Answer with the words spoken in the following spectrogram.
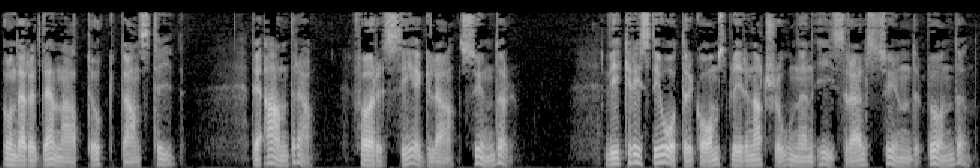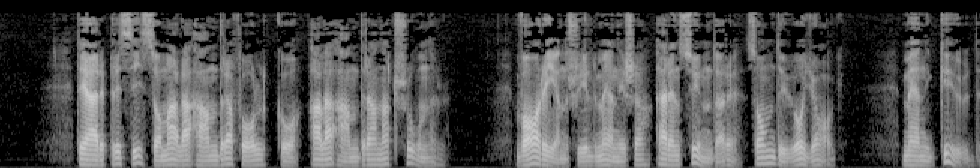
under denna tuktans tid. Det andra, försegla synder. Vid Kristi återkomst blir nationen Israels synd bunden. Det är precis som alla andra folk och alla andra nationer. Var enskild människa är en syndare som du och jag. Men Gud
